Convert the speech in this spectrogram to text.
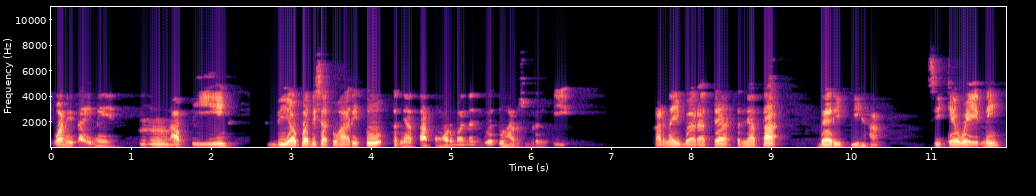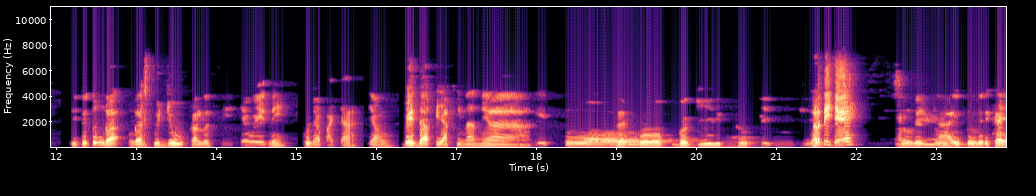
wanita ini. Tapi di apa di satu hari tuh ternyata pengorbanan gue tuh harus berhenti. Karena ibaratnya ternyata dari pihak si cewek ini itu tuh nggak nggak setuju kalau si cewek ini punya pacar yang beda keyakinannya. Gitu. Tembok begitu tinggi. Ngerti ceh? Sulit. Nah itu. Jadi kayak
